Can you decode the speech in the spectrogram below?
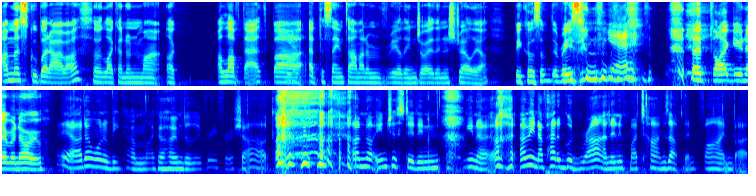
I'm a scuba diver, so like I don't mind like I love that, but Yeah. at the same time I don't really enjoy it in Australia because of the reason Yeah. that like you never know. Yeah, I don't want to become like a home delivery for a shark. I'm not interested in, you know, I mean, I've had a good run, and if my time's up, then fine, but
